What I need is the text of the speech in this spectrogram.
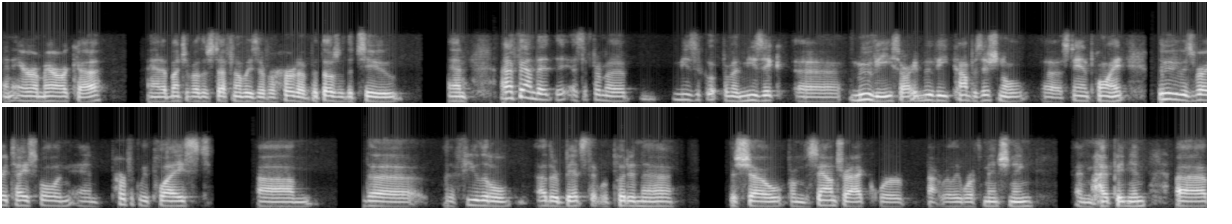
and Air America and a bunch of other stuff nobody's ever heard of. But those are the two. And I found that as from a musical from a music uh, movie, sorry, movie compositional uh, standpoint, the movie was very tasteful and, and perfectly placed. Um, the the few little other bits that were put in the the show from the soundtrack were not really worth mentioning, in my opinion. Uh,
